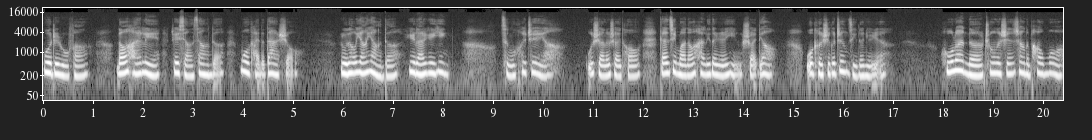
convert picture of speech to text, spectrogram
握着乳房，脑海里却想象的莫凯的大手，乳头痒痒的，愈来愈硬。怎么会这样？我甩了甩头，赶紧把脑海里的人影甩掉。我可是个正经的女人。胡乱的冲了身上的泡沫，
